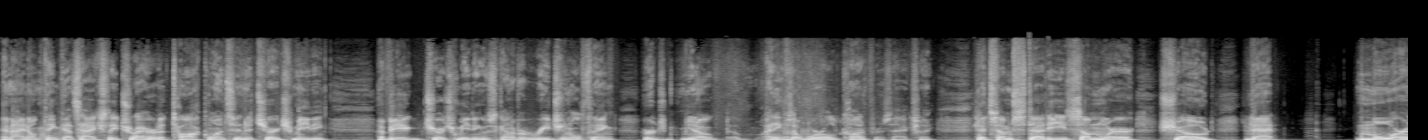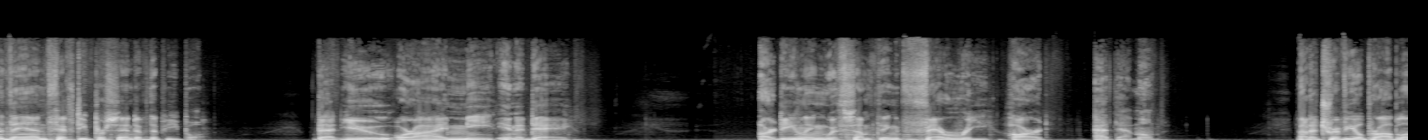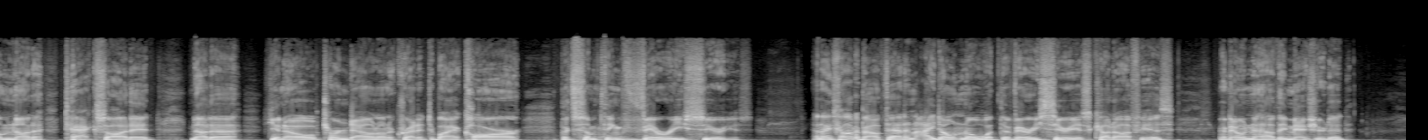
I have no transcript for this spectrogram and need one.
And I don't think that's actually true. I heard a talk once in a church meeting a big church meeting. It was kind of a regional thing, or you know, I think it was a world conference actually. That some study somewhere showed that more than fifty percent of the people that you or I meet in a day are dealing with something very hard at that moment. Not a trivial problem, not a tax audit, not a, you know, turn down on a credit to buy a car, but something very serious. And I thought about that, and I don't know what the very serious cutoff is. I don't know how they measured it,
